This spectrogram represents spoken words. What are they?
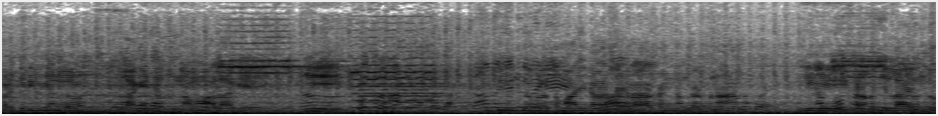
ప్రతి డివిజన్లో ఇలాగే చేస్తున్నాము. అలాగే ఈ ఉద్యోగుల సామాజిక సేవా సంఘం తరఫున ఈ కడప జిల్లా ఎందు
